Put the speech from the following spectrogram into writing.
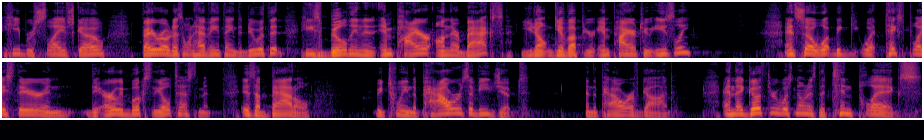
Hebrew slaves go. Pharaoh doesn't want to have anything to do with it. He's building an empire on their backs. You don't give up your empire too easily. And so, what, be, what takes place there in the early books of the Old Testament is a battle between the powers of Egypt and the power of God and they go through what's known as the 10 plagues.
